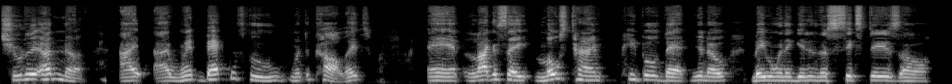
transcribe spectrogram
truly enough, I, I went back to school, went to college. And like I say, most time people that, you know, maybe when they get in their 60s or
